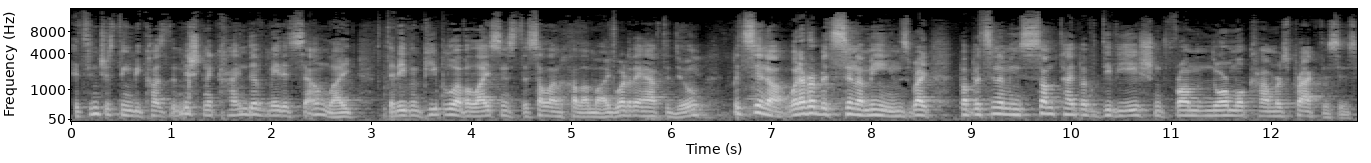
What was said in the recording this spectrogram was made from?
It's interesting because the Mishnah kind of made it sound like that even people who have a license to sell on Chalamayid, what do they have to do? Bitsina, whatever Bitsina means, right? But Bitsina means some type of deviation from normal commerce practices.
